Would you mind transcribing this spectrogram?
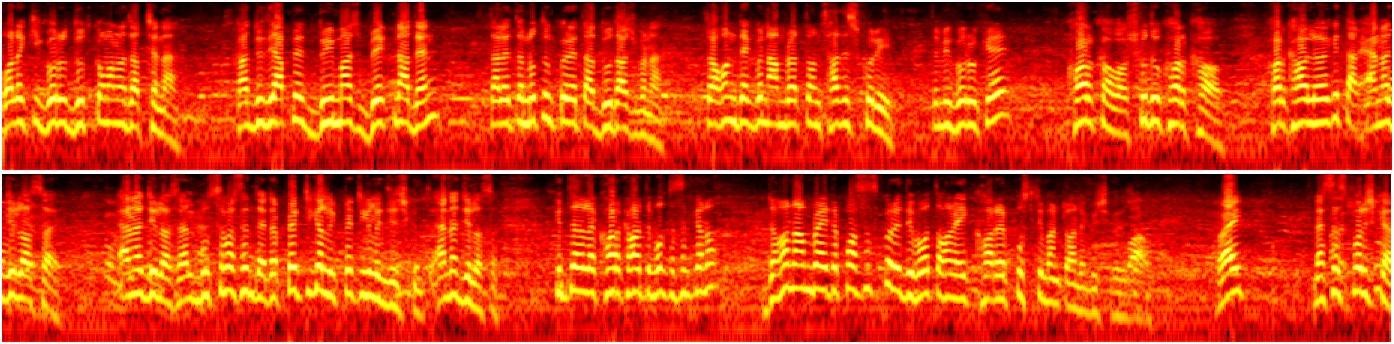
বলে কি গরুর দুধ কমানো যাচ্ছে না? কারণ যদি আপনি দুই মাস ব্রেক না দেন তাহলে তো নতুন করে তার দুধ আসবে না। তখন দেখবেন আমরা তখন সাজেস্ট করি তুমি গরুকে খড় খাওয়াও শুধু খড় খাওয়াও। খড় খাওয়ালে হয় কি তার এনার্জি লস হয়। এনার্জি লস হয়। বুঝতে পারছেন তো এটা প্র্যাকটিক্যালি প্র্যাকটিক্যালি জিনিস কিন্তু এনার্জি লস হয়। কিন্তু তাহলে খড় খাওয়াতে বলতেছেন কেন? যখন আমরা এটা প্রসেস করে দিব তখন এই খড়ের পুষ্টিমানটা অনেক বেশি করে যাবে। রাইট মেসেজ পরিষ্কার।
